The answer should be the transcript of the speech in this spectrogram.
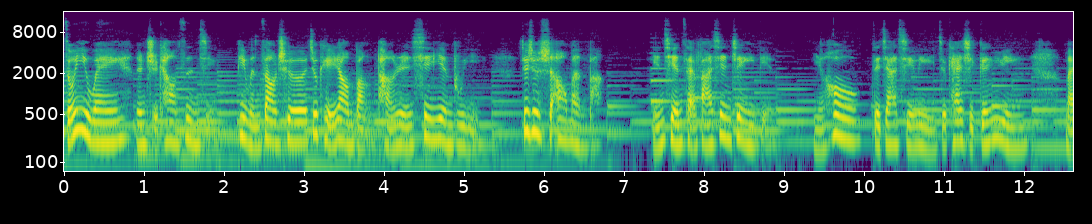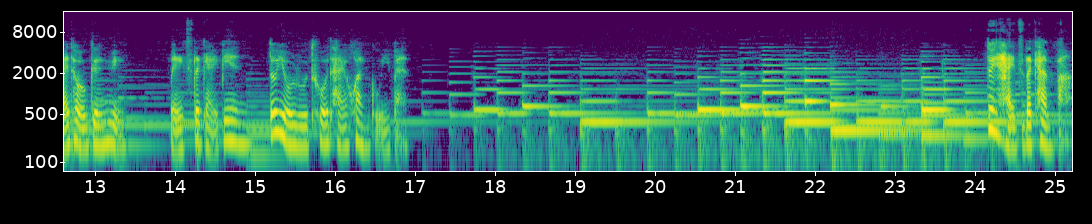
总以为能只靠自己闭门造车就可以让旁旁人羡艳不已，这就是傲慢吧？年前才发现这一点，年后在假期里就开始耕耘，埋头耕耘，每一次的改变都犹如脱胎换骨一般。对孩子的看法。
